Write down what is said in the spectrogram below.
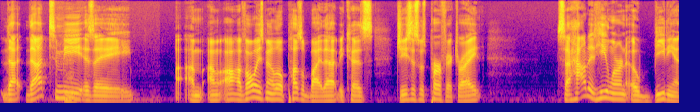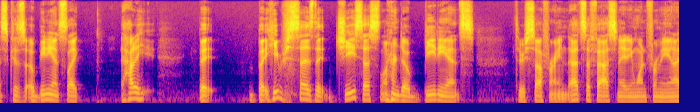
That that to me is a I'm, I'm I've always been a little puzzled by that because Jesus was perfect, right? So how did he learn obedience? Because obedience, like, how did he? But but Hebrews says that Jesus learned obedience through suffering. That's a fascinating one for me. And I,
